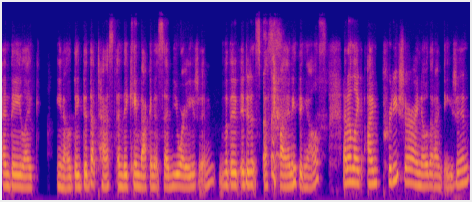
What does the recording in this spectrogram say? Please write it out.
and they like, you know, they did that test and they came back and it said you are Asian, but they, it didn't specify anything else. And I'm like, I'm pretty sure I know that I'm Asian,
